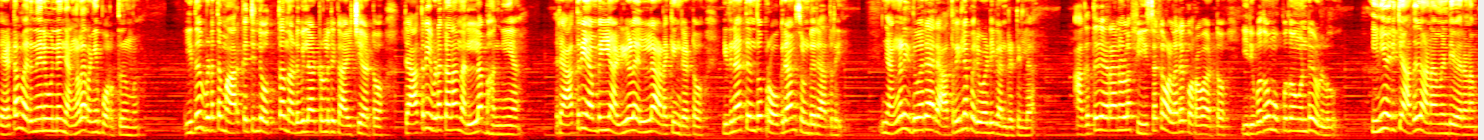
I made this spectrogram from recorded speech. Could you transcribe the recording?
ഏട്ടൻ വരുന്നതിന് മുന്നേ ഞങ്ങൾ ഇറങ്ങി പുറത്ത് നിന്ന്. ഇത് ഇവിടുത്തെ മാർക്കറ്റിന്റെ ഒത്ത നടുവിലായിട്ടുള്ളൊരു കാഴ്ചയാട്ടോ. രാത്രി ഇവിടെ കാണാൻ നല്ല ഭംഗിയാണ് രാത്രിയാകുമ്പോൾ ഈ അഴികളെല്ലാം അടയ്ക്കും കേട്ടോ. ഇതിനകത്ത് എന്തോ പ്രോഗ്രാംസ് ഉണ്ട് രാത്രി. ഞങ്ങൾ ഇതുവരെ ആ രാത്രിയിലെ പരിപാടി കണ്ടിട്ടില്ല. അകത്ത് കയറാനുള്ള ഫീസൊക്കെ വളരെ കുറവാണ് കേട്ടോ. ഇരുപതോ മുപ്പതോ കൊണ്ടേ ഉള്ളൂ. ഇനി ഒരിക്കൽ അത് കാണാൻ വേണ്ടി വരണം.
